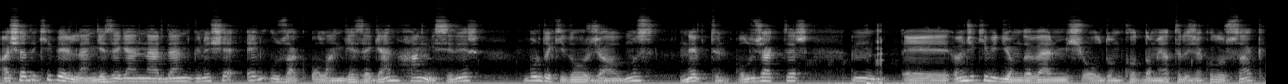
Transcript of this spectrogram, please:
Aşağıdaki verilen gezegenlerden Güneş'e en uzak olan gezegen hangisidir? Buradaki doğru cevabımız Neptün olacaktır. Ee, önceki videomda vermiş olduğum kodlamayı hatırlayacak olursak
